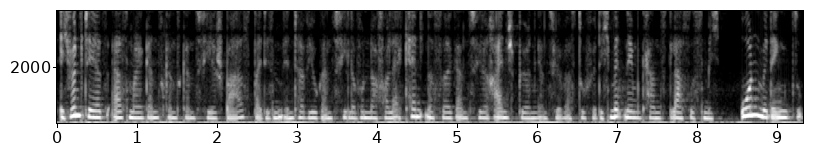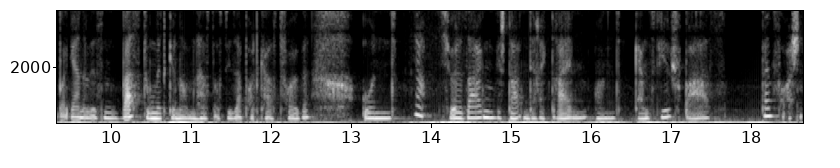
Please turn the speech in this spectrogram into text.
Ich wünsche dir jetzt erstmal ganz, ganz, ganz viel Spaß bei diesem Interview, ganz viele wundervolle Erkenntnisse, ganz viel reinspüren, ganz viel, was du für dich mitnehmen kannst. Lass es mich unbedingt super gerne wissen, was du mitgenommen hast aus dieser Podcast-Folge. Und ja, ich würde sagen, wir starten direkt rein und ganz viel Spaß beim Forschen.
